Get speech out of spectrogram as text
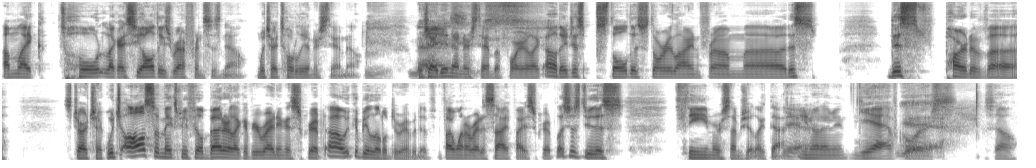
I'm like told like I see all these references now, which I totally understand now. Which I didn't understand before. You're like, "Oh, they just stole this storyline from uh this this part of uh Star Trek, which also makes me feel better. Like if you're writing a script, oh, it could be a little derivative. If I want to write a sci-fi script, let's just do this theme or some shit like that. Yeah. You know what I mean? Yeah, of Yeah. course. So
